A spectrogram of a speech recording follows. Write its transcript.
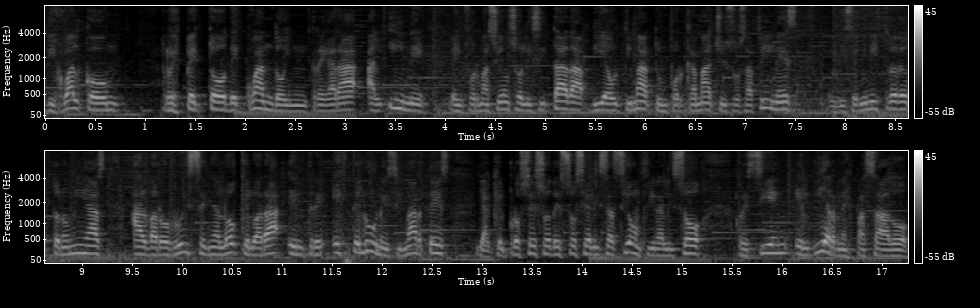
dijo Alcón respecto de cuándo entregará al INE la información solicitada vía ultimátum por Camacho y sus afines, el viceministro de Autonomías Álvaro Ruiz señaló que lo hará entre este lunes y martes, ya que el proceso de socialización finalizó recién el viernes pasado,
